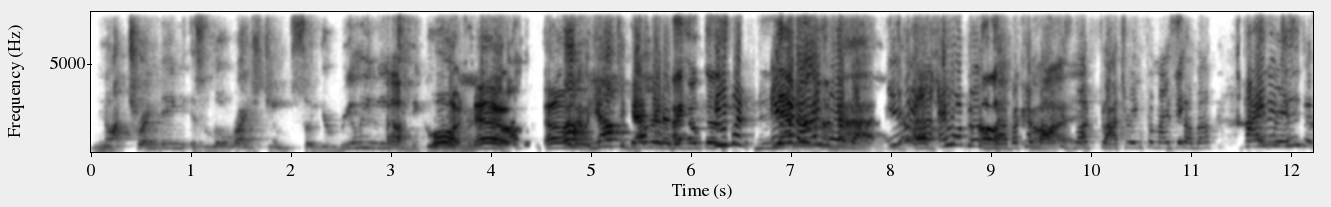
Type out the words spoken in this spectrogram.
not trending is low rise jeans. So you really need to Oh. be Oh going. for- no! Oh no! You have to get rid of I hope those Even, even never I know back. that. Even Oh, I, I hope those oh, never come back. It's not flattering for my They stomach. High waisted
